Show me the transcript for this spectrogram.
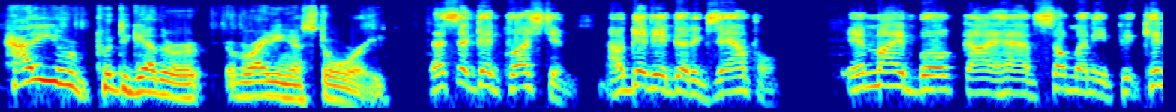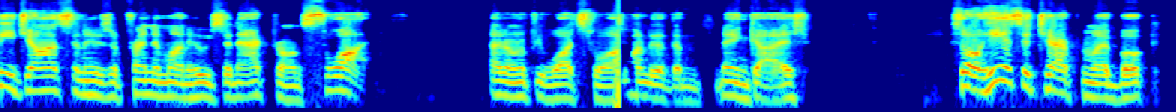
How do you put together writing a story That's a good question. I'll give you a good example. In my book, I have so many. Kenny Johnson, who's a friend of mine, who's an actor on SWAT. I don't know if you watch SWAT. One of the main guys. So he has a chapter in my book,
